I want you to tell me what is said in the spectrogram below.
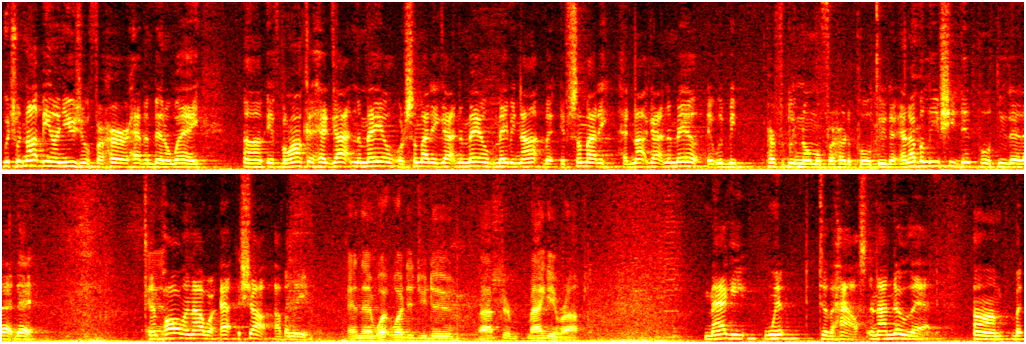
which would not be unusual for her having been away. Uh, if Blanca had gotten the mail or somebody had gotten the mail, maybe not, but if somebody had not gotten the mail, it would be perfectly normal for her to pull through there. And I believe she did pull through there that day. And Paul and I were at the shop, I believe. And then what, what did you do after Maggie arrived? Maggie went to the house, and I know that. Um, but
